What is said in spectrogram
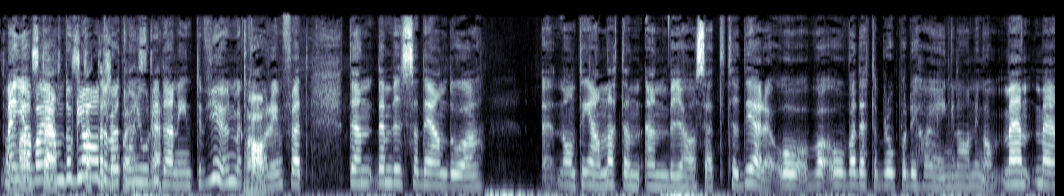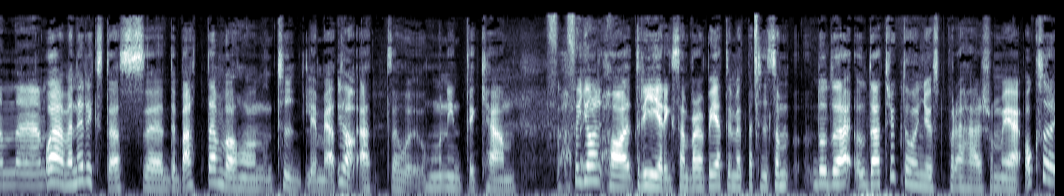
Men jag var ändå glad över att hon SD. gjorde den intervjun med Ja. Karin. För att den, den visade ändå eh, någonting annat än, än vi har sett tidigare. Och, vad- och vad detta beror på det har jag ingen aning om. Men, men eh, Och även i riksdagsdebatten var hon tydlig med att, Ja. att hon inte kan för jag, ha ett regeringssamarbete med ett parti som, då, där, och där tryckte hon just på det här som är också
